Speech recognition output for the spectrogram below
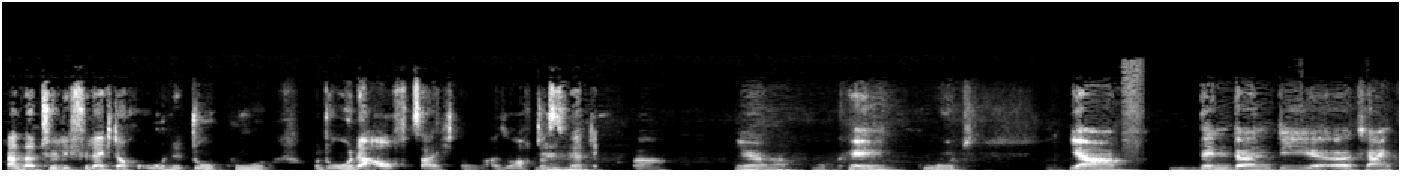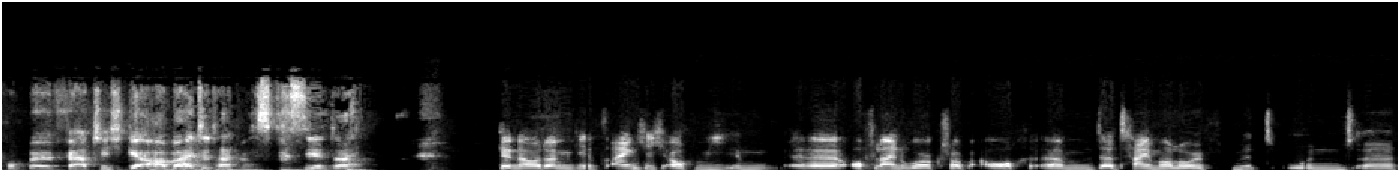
dann natürlich vielleicht auch ohne Doku und ohne Aufzeichnung. Also auch das mhm. wäre denkbar. Ja, okay, gut. Ja, wenn dann die äh, Kleingruppe fertig gearbeitet hat, was passiert dann? Genau, dann geht es eigentlich auch wie im äh, Offline-Workshop auch. Ähm, der Timer läuft mit und äh,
